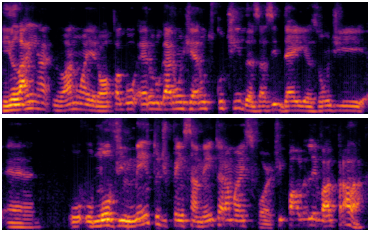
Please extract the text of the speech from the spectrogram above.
E lá, em, lá no Aerópago era o lugar onde eram discutidas as ideias, onde é, o, o movimento de pensamento era mais forte. E Paulo é levado para lá.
